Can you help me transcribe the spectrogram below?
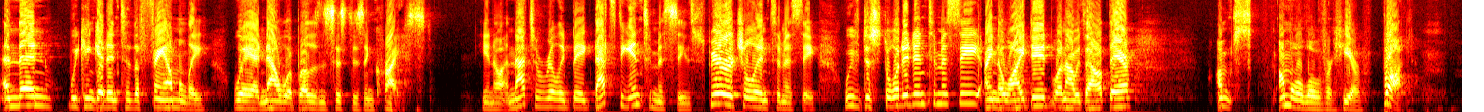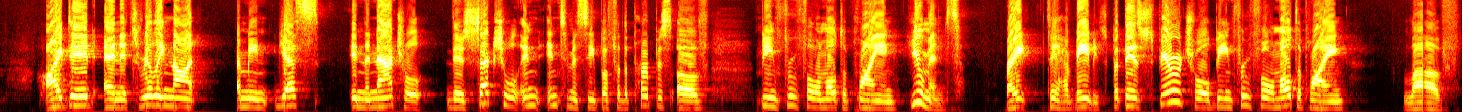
And then we can get into the family where now we're brothers and sisters in Christ. You know, and that's a really big, that's the intimacy, spiritual intimacy. We've distorted intimacy. I know I did when I was out there. I'm, I'm all over here. But I did, and it's really not, I mean, yes, in the natural, there's sexual in- intimacy, but for the purpose of being fruitful and multiplying humans, right? To have babies. But there's spiritual being fruitful and multiplying love,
